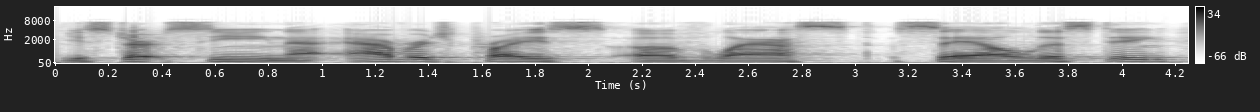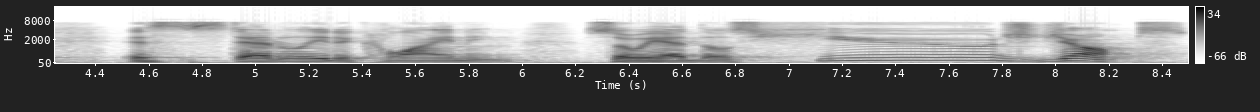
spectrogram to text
You start seeing that average price of last sale listing is steadily declining. So we had those huge jumps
